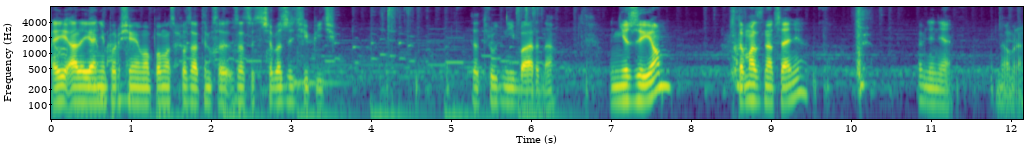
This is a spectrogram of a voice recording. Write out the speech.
Ej, ale ja nie prosiłem o pomoc poza tym, co, za coś trzeba żyć i pić. Zatrudnij Barda. Nie żyją? Czy to ma znaczenie? Pewnie nie. Dobra.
